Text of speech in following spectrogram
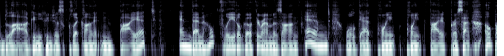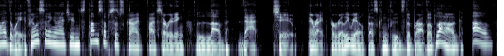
blog, and you can just click on it and buy it. And then hopefully it'll go through Amazon and we'll get 0.5%. Oh, by the way, if you're listening on iTunes, thumbs up, subscribe, five star rating. Love that too. All right, for really real, thus concludes the Bravo blog of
